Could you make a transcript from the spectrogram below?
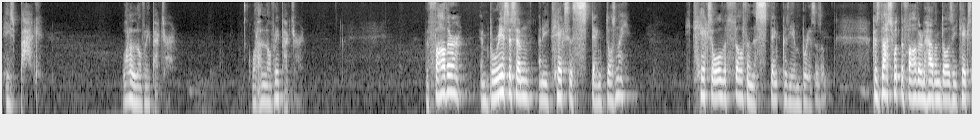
He's back. What a lovely picture. What a lovely picture. The father embraces him and he takes his stink, doesn't he? He takes all the filth and the stink because he embraces him. Because that's what the Father in heaven does. He takes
